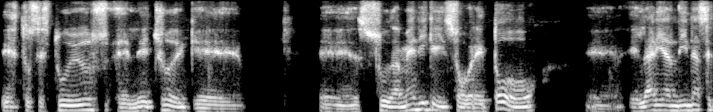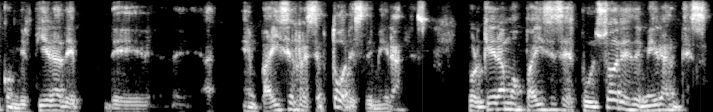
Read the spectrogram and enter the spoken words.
estos estudios el hecho de que eh, Sudamérica y sobre todo eh, el área andina se convirtiera de, en países receptores de migrantes, porque éramos países expulsores de migrantes.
